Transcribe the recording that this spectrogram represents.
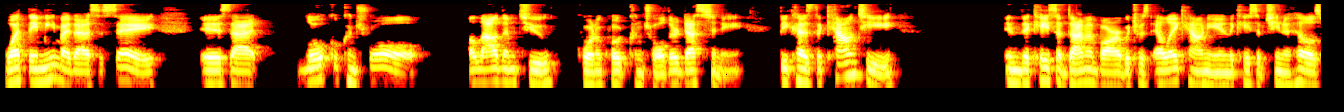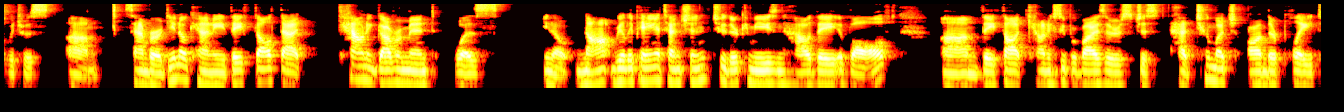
What they mean by that is to say is that local control allowed them to quote unquote control their destiny because the county in the case of Diamond Bar, which was LA County, in the case of Chino Hills, which was um, San Bernardino County, they felt that county government was, you know, not really paying attention to their communities and how they evolved. Um, they thought county supervisors just had too much on their plate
